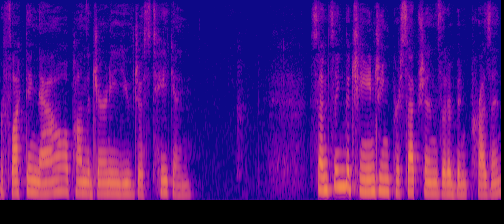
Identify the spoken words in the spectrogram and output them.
reflecting now upon the journey you've just taken. Sensing the changing perceptions that have been present,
